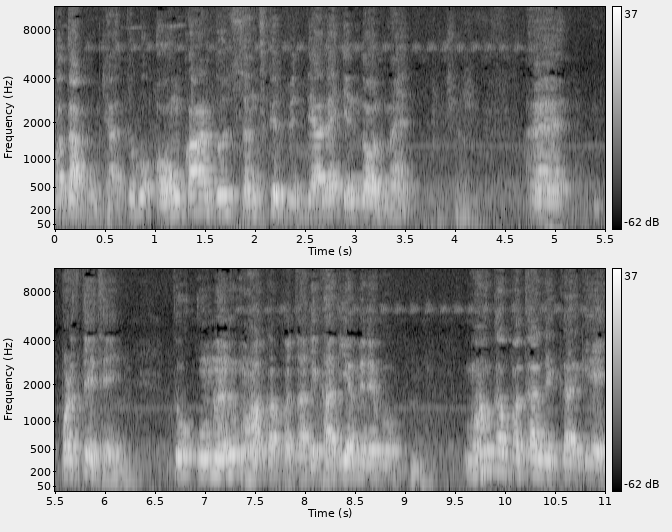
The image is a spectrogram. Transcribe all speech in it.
पता पूछा। तो वो ओंकार दूत संस्कृत विद्यालय इंदौर में अच्छा। पढ़ते थे। तो उन्होंने वहाँ का पता लिखा दिया मेरे को। वहाँ का पता लिख करके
